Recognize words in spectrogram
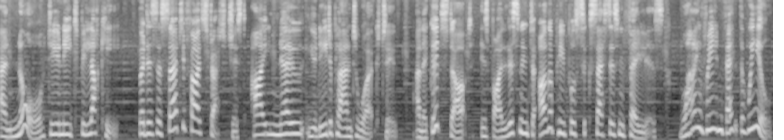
and nor do you need to be lucky. But as a certified strategist, I know you need a plan to work to. And a good start is by listening to other people's successes and failures. Why reinvent the wheel?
